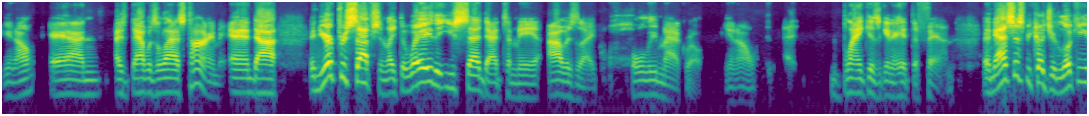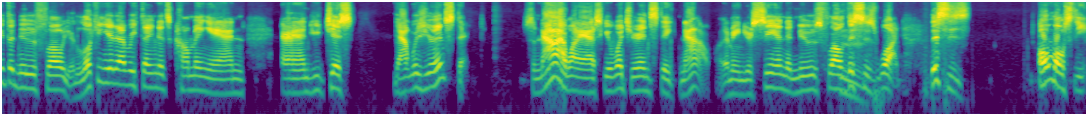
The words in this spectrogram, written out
You know, and I, that was the last time. And uh, and your perception, like the way that you said that to me, I was like, "Holy mackerel!" You know, blank is going to hit the fan, and that's just because you're looking at the news flow, you're looking at everything that's coming in, and you just that was your instinct. So now I want to ask you, what's your instinct now? I mean, you're seeing the news flow. This hmm. is what? This is almost the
